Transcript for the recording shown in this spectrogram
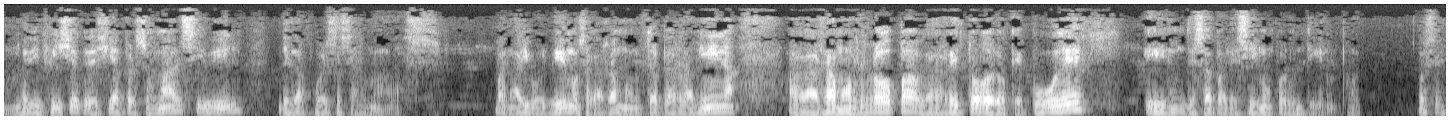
un edificio que decía personal civil de las Fuerzas Armadas. Bueno, ahí volvimos, agarramos nuestra perranina, agarramos ropa, agarré todo lo que pude y desaparecimos por un tiempo. No sé.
